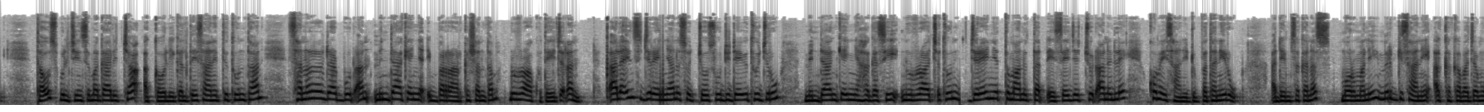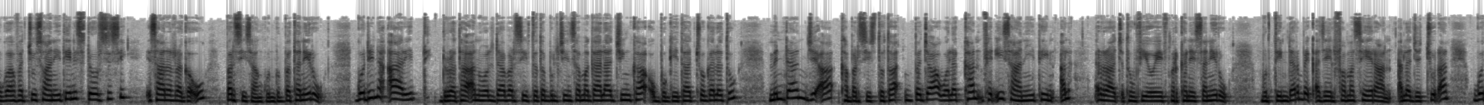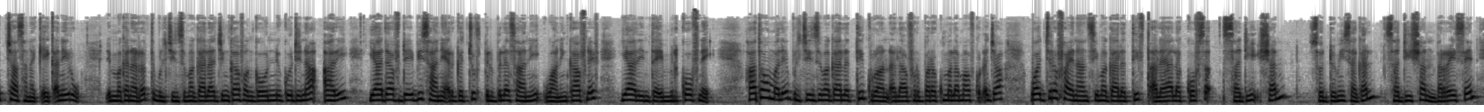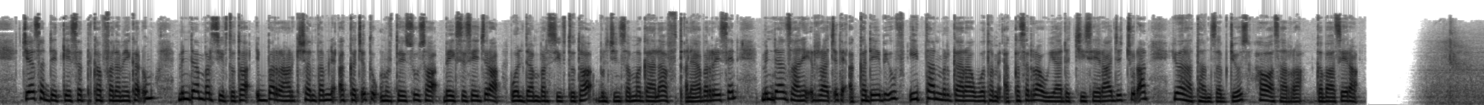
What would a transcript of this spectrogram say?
Ta'us bulchiinsi magaalichaa akka waliigaltee isaaniitti tuun ta'an sanarra darbuudhaan mindaa keenya dhibbarraa harka shantama nurraa kutee jedhan qaala'insi jireenyaa nu sochoosuu didee utuu jiru mindaan keenya hagasii nurraa cituun jireenya ittumaa nutti hadheessee jechuudhaan illee komee isaanii dubbataniiru. adeemsa kanas mormanii mirgi isaanii akka kabajamu gaafachuu isaaniitiinis doorsisi isaanirra ga'uu barsiisaan kun dubbataniiru. Godina aariitti dura taa'an waldaa barsiiftota bulchiinsa magaalaa jiinkaa obbo geetaachoo galatu mindaan ji'aa ka barsiistotaa dhibba ja'a walakkaan fedhii isaaniitiin ala irraa cituu vo'eef mirkaneessaniiru. Murtiin darbe qajeelfama seeraan ala jechuudhaan gochaa sana qeeqaniiru. Dhimma kana irratti bulchiinsi magaalaa jiinkaa aangawoonni godinaa aarii yaadaaf deebii isaanii argachuuf bilbila isaanii waan hin kaafneef yaaliin ta'e milkoofne. Haa ta'u malee bulchiinsi magaalattii guraandhala afur bara 2016 waajjira faayinaansii magaalattiif xalayaa lakkoofsa 35 39 barreesseen ji'a 8 keessatti kaffalamee kadhumu mindaan barsiiftotaa dhibbarraa harki shantamni akka citu murteessuusaa beeksisee jira waldaan barsiiftotaa bulchiinsa magaalaaf xalayaa barreesseen mindaan isaanii irraa cite akka deebi'uuf dhiittaan mirgaa raawwatame akka sirraa'u yaadachiiseera jechuudhaan yoonaataan zabdiyoos hawaasaarraa gabaaseera.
